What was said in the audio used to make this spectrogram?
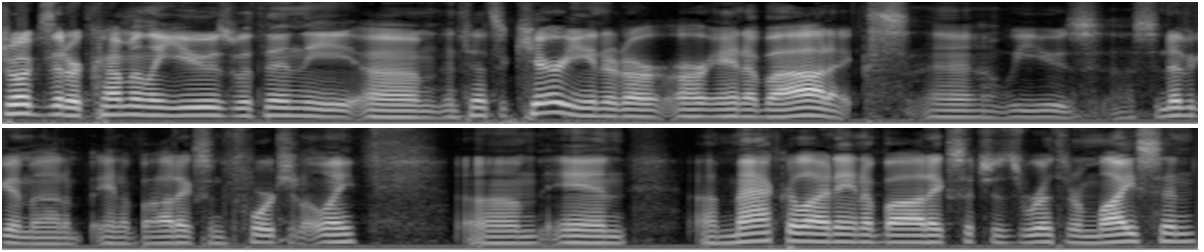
Drugs that are commonly used within the um, intensive care unit are, are antibiotics. Uh, we use a significant amount of antibiotics, unfortunately. Um, and uh, macrolide antibiotics such as erythromycin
